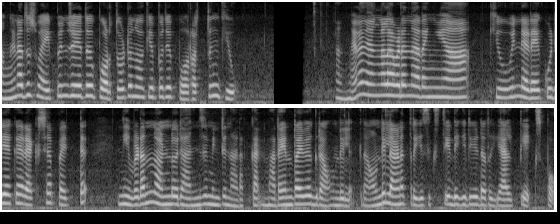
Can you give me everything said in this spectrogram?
അങ്ങനെ അത് സ്വൈപ്പും ചെയ്ത് പുറത്തോട്ട് നോക്കിയപ്പോൾ പുറത്തും ക്യൂ. അങ്ങനെ ഞങ്ങൾ അവിടെ നിന്ന് ഇറങ്ങി ആ ക്യൂവിന്റെ ഇടയിൽ കൂടിയൊക്കെ രക്ഷപ്പെട്ട് ഇനി ഇവിടെ നിന്നുണ്ട് ഒരു അഞ്ച് മിനിറ്റ് നടക്കാൻ. മറൈൻ ഡ്രൈവ് ഗ്രൗണ്ടിൽ. ഗ്രൗണ്ടിലാണ് ത്രീ സിക്സ്റ്റി ഡിഗ്രിയുടെ റിയാലിറ്റി എക്സ്പോ.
